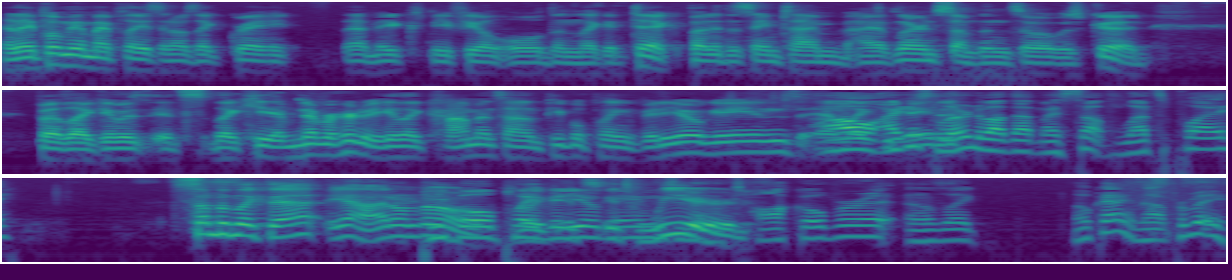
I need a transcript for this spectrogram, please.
And they put me in my place, and I was like, "Great, that makes me feel old and like a dick." But at the same time, I learned something, so it was good. But like it was, it's like he, I've never heard of. it. He like comments on people playing video games. And, Oh, like, I just made it- learned about that myself. Let's play. something like that. Yeah, I don't know. People play Like, video it's, games. It's weird. talk over it, and I was like, okay, not for me.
